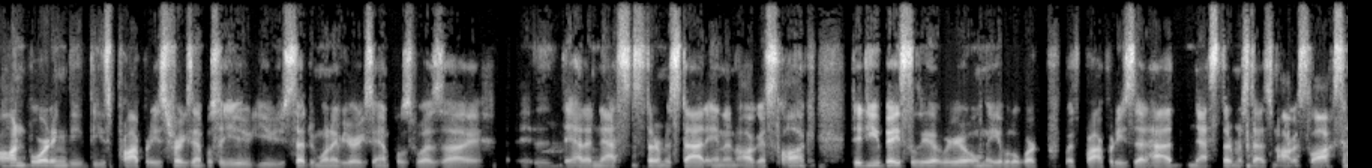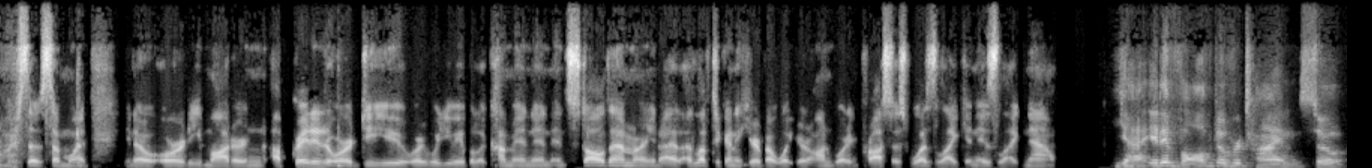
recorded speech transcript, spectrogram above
onboarding the, these properties? For example, so you, you said in one of your examples was uh, they had a Nest thermostat and an August lock. Did you basically were you only able to work with properties that had Nest thermostats and August locks and were so somewhat you know already modern upgraded, or do you or were you able to come in and install them? Or you know, I'd love to kind of hear about what your onboarding process was like and is like now. Yeah, it evolved over time. So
